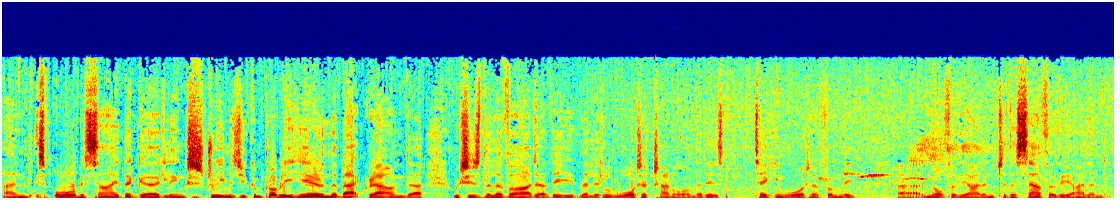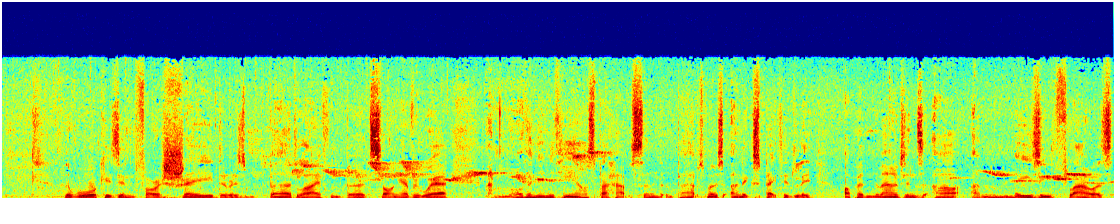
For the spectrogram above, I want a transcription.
And it's all beside the gurgling stream, as you can probably hear in the background, uh, which is the Levada, the, the little water channel that is taking water from the uh, north of the island to the south of the island. The walk is in forest shade, there is bird life and bird song everywhere, and more than anything else, perhaps, and perhaps most unexpectedly, up in the mountains are amazing flowers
